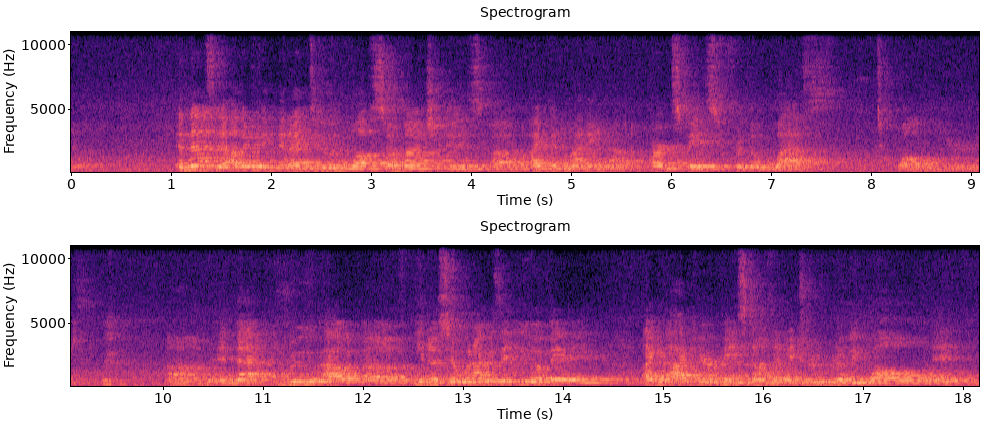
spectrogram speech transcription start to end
Yeah. And that's the other thing that I do and love so much is um, I've been running an art space for the last 12 years. Um, and that grew out of, you know, so when I was at U of A, I got here based on that I drew really well and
